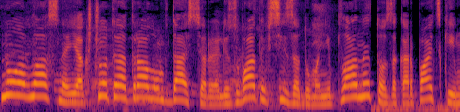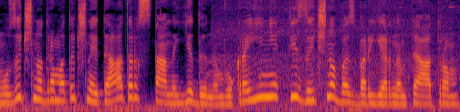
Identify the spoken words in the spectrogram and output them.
Ну а власне, якщо театралам вдасться реалізувати всі задумані плани, то Закарпатський музично-драматичний театр стане єдиним в Україні фізично безбар'єрним театром.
